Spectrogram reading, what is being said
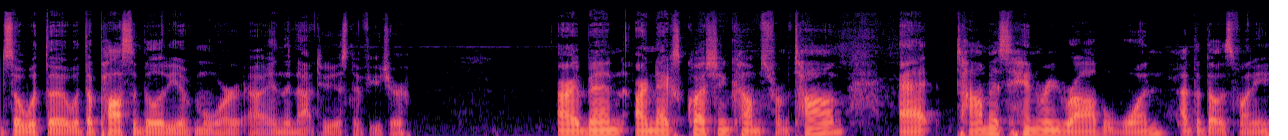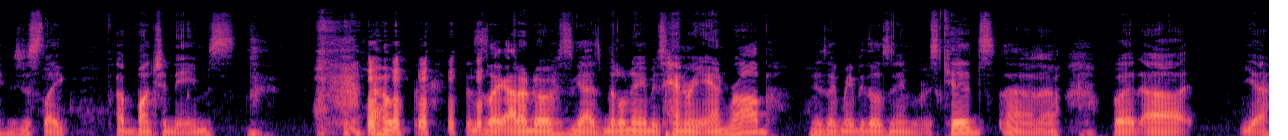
so with the with the possibility of more uh, in the not too distant future. All right, Ben. Our next question comes from Tom at Thomas Henry Rob one. I thought that was funny. It's just like a bunch of names. I hope it's like I don't know if this guy's middle name is Henry and Rob. He's like maybe those are the name of his kids. I don't know, but uh, yeah.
